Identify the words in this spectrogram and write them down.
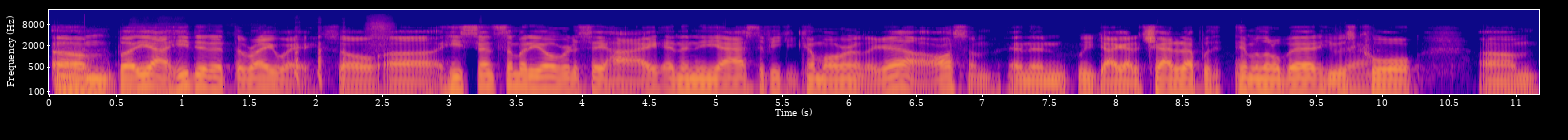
Um, but yeah, he did it the right way. So uh, he sent somebody over to say hi, and then he asked if he could come over. And I was like, yeah, awesome. And then we I got to chat it up with him a little bit. He was Yeah. cool. Um,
